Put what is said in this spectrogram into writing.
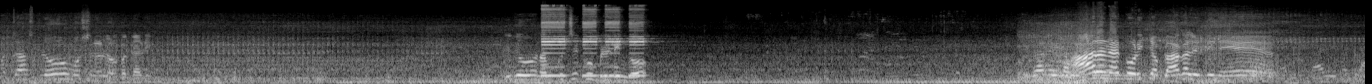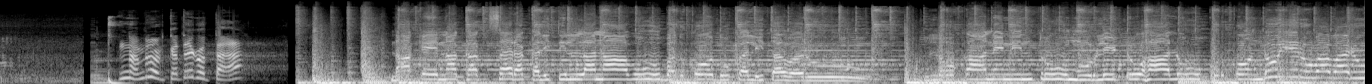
ಮತ್ತೆ ಸ್ಲೋ ಮೋಷನಲ್ಲಿ ಹೋಗ್ಬೇಕು ಇದು ನಮ್ಮ ಚಿಕ್ಕ ಬಿಲ್ಡಿಂಗು ಆರನೇ ಕೋಡಿಕೆ ಬ್ಲಾಗಲ್ಲಿ ಇದ್ದೀನಿ ನಮ್ರೋಡ್ ಕತೆ ಗೊತ್ತಾ? ನಾಕೆ ನಾಕಕ್ಷರ ಕಲಿತಿಲ್ಲ ನಾವು ಬದುಕೋದು ಕಲಿತವರು. ಲೋಕಾನೆ ನಿಂತ್ರು ಮೂರ್ ಲೀಟ್ರು ಹಾಲು ಕುಡ್ಕೊಂಡು ಇರುವವರು.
